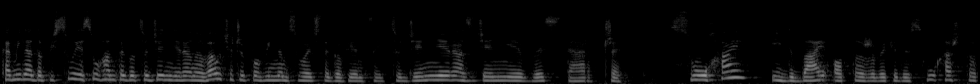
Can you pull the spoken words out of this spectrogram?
Kamila dopisuje, słucham tego codziennie rano w aucie, czy powinnam słuchać tego więcej? Codziennie, raz dziennie wystarczy. Słuchaj i dbaj o to, żeby kiedy słuchasz, to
